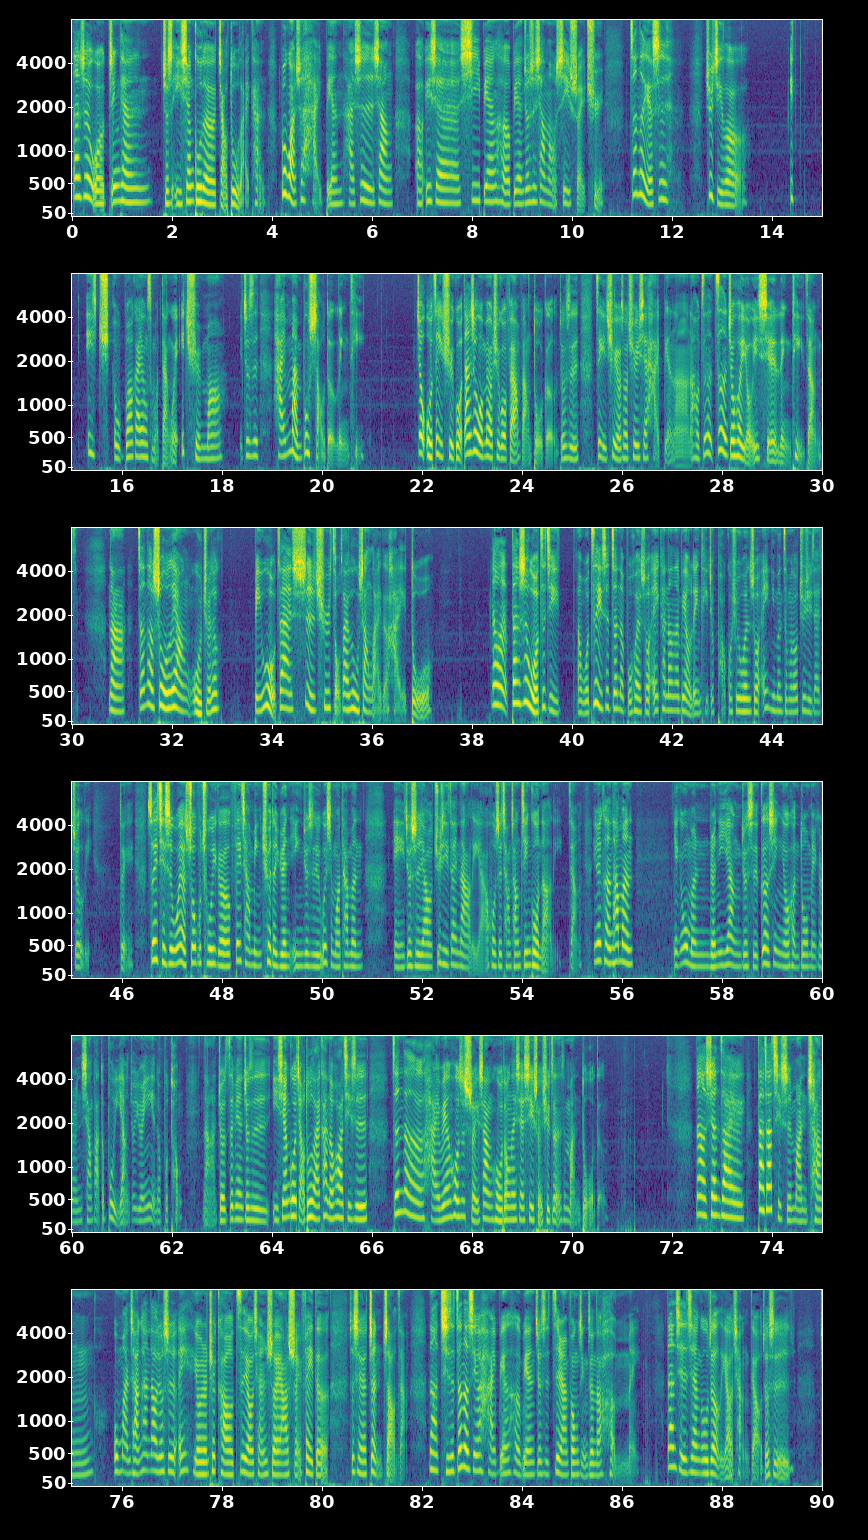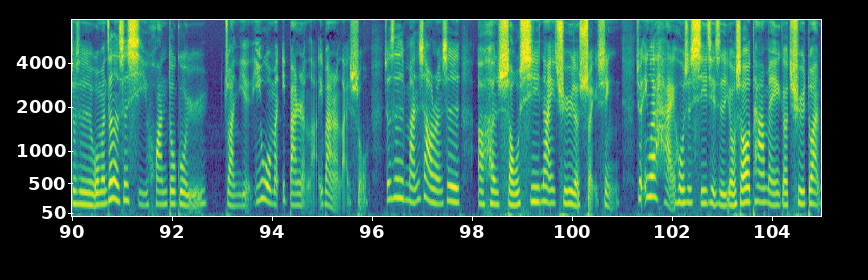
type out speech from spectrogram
但是我今天就是以仙姑的角度来看，不管是海边还是像呃一些溪边、河边，就是像那种戏水区，真的也是聚集了一一群，我不知道该用什么单位，一群吗？就是还蛮不少的灵体。就我自己去过，但是我没有去过非常非常多个，就是自己去，有时候去一些海边啊，然后真的真的就会有一些灵体这样子。那真的数量，我觉得比我在市区走在路上来的还多。那但是我自己啊，我自己是真的不会说，哎，看到那边有灵体就跑过去问说，哎，你们怎么都聚集在这里？对，所以其实我也说不出一个非常明确的原因，就是为什么他们。诶，就是要聚集在那里啊，或是常常经过那里，这样，因为可能他们也跟我们人一样，就是个性有很多，每个人想法都不一样，就原因也都不同。那就这边就是以仙姑角度来看的话，其实真的海边或是水上活动那些戏水区真的是蛮多的。那现在大家其实蛮常，我蛮常看到就是诶，有人去考自由潜水啊、水肺的这些证照这样。那其实真的是因为海边、河边就是自然风景真的很美。但其实千姑这里要强调，就是就是我们真的是喜欢多过于专业。以我们一般人啦，一般人来说，就是蛮少人是呃很熟悉那一区域的水性。就因为海或是溪，其实有时候它每一个区段，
